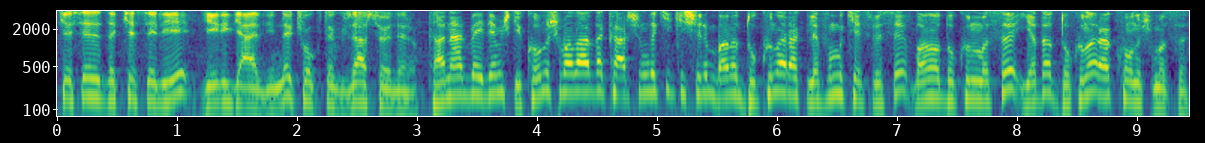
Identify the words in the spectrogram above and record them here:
keseli de keseliyi geri geldiğinde çok da güzel söylerim. Taner Bey demiş ki konuşmalarda karşımdaki kişinin bana dokunarak lafımı kesmesi, bana dokunması ya da dokunarak konuşması.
